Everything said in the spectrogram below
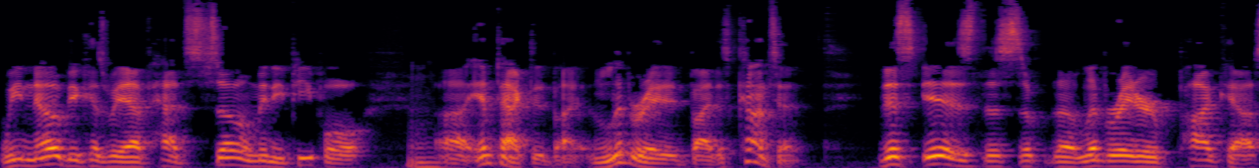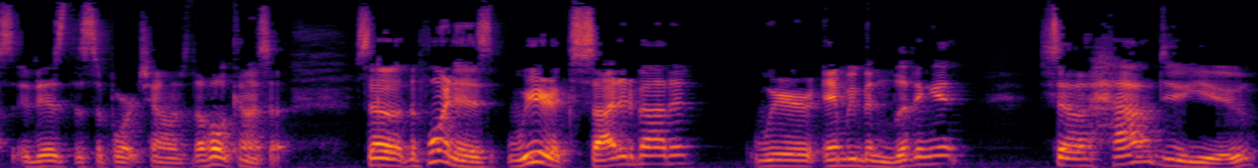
we know because we have had so many people uh, impacted by it and liberated by this content this is the, the Liberator podcast. It is the support challenge, the whole concept. So the point is, we're excited about it. We're and we've been living it. So how do you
